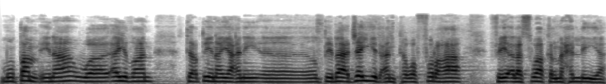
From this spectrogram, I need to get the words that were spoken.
مطمئنة وأيضا تعطينا يعني انطباع جيد عن توفرها في الأسواق المحلية.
